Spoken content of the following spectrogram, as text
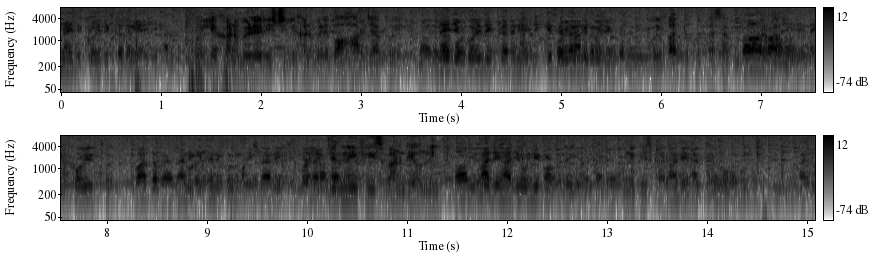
ਨਹੀਂ ਜੀ ਕੋਈ ਦਿੱਕਤ ਨਹੀਂ ਆਈ। ਜੀ ਕੋਈ ਲਿਖਣ ਵੇਲੇ ਰਜਿਸਟਰੀ ਲਿਖਣ ਵੇਲੇ ਬਾਹਰ ਜਾ ਕੋਈ? ਨਹੀਂ ਜੀ ਕੋਈ ਦਿੱਕਤ ਨਹੀਂ ਆਈ ਜੀ ਕਿਸੇ ਤਰ੍ਹਾਂ ਦੀ ਕੋਈ ਦਿੱਕਤ ਨਹੀਂ ਕੋਈ ਵੱਧ ਕੋਈ ਪੈਸਾ ਕੋਈ ਨਹੀਂ ਕੋਈ ਵੱਧ ਪੈਸਾ ਨਹੀਂ ਕਿਸੇ ਨੇ ਕੋਈ ਮੰਗਦਾ ਨਹੀਂ ਜਿੰਨੇ ਫੀਸ ਬਣਦੀ ਹੈ ਉਨੀ। ਹਾਂਜੀ ਹਾਂਜੀ। ਉਨੀ ਫੀਸ ਲਈ ਹੈ ਜੀ ਸਾਡੇ ਉਨੀ ਫੀਸ ਕਰਕੇ ਹਾਂਜੀ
